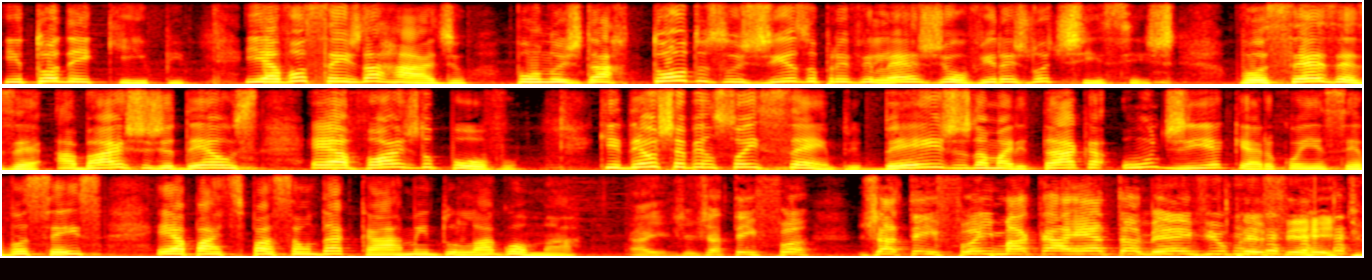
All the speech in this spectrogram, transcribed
e toda a equipe. E a vocês da rádio, por nos dar todos os dias o privilégio de ouvir as notícias. Você, Zezé, abaixo de Deus, é a voz do povo. Que Deus te abençoe sempre. Beijos da Maritaca. Um dia quero conhecer vocês. É a participação da Carmen do Lagomar. Aí, já tem fã, já tem fã em Macaé também, viu, prefeito?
